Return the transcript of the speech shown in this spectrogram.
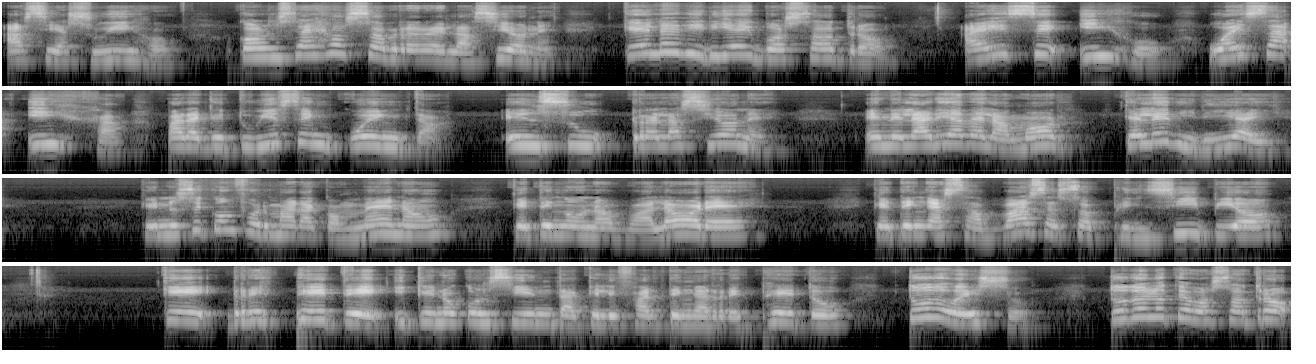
hacia su hijo. Consejos sobre relaciones. ¿Qué le diríais vosotros a ese hijo o a esa hija para que tuviese en cuenta en sus relaciones, en el área del amor? ¿Qué le diríais? Que no se conformara con menos, que tenga unos valores, que tenga esas bases, esos principios, que respete y que no consienta que le falten al respeto, todo eso, todo lo que vosotros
